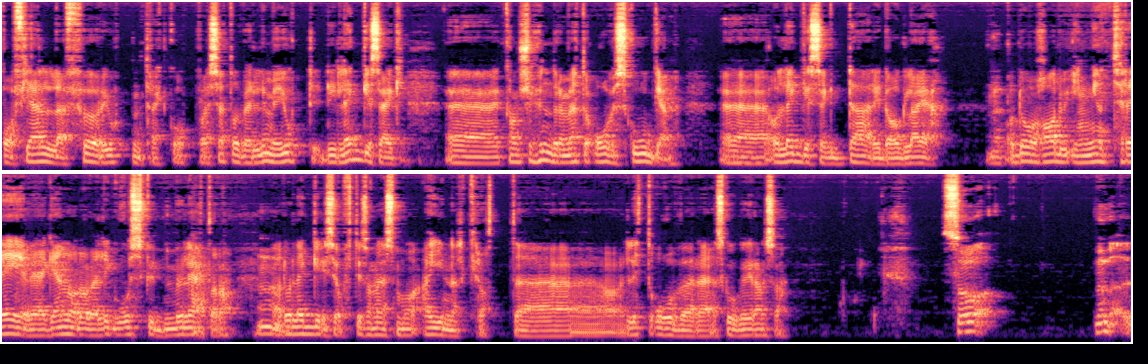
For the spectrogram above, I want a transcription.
på fjellet før hjorten trekker opp. Og jeg har sett at veldig mye hjort de legger seg eh, kanskje 100 meter over skogen eh, og legger seg der i dagleie. Og Da har du ingen tre i veien og du har veldig gode skuddmuligheter. Da, mm. da legger de seg ofte i sånne små einerkratt eh, litt over eh, skoggrensa. Så Men eh,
